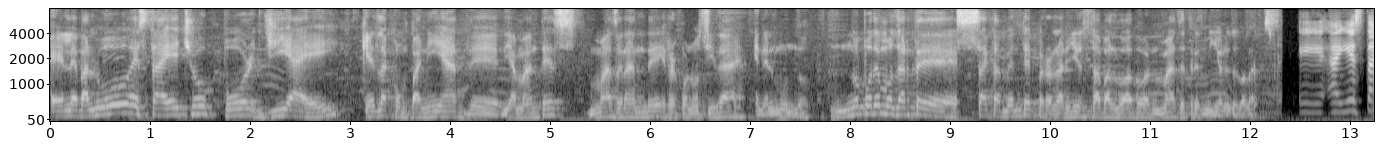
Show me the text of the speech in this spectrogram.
El Evalúo está hecho por GIA, que es la compañía de diamantes más grande y reconocida en el mundo. No podemos darte exactamente, pero el anillo está evaluado en más de 3 millones de dólares. Eh, ahí está,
